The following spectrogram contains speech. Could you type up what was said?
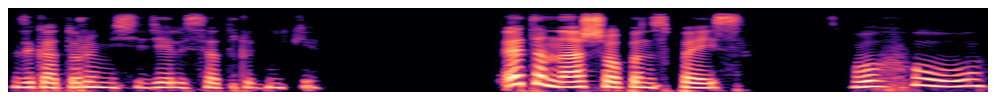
за которыми сидели сотрудники. Это наш open space. Уху,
